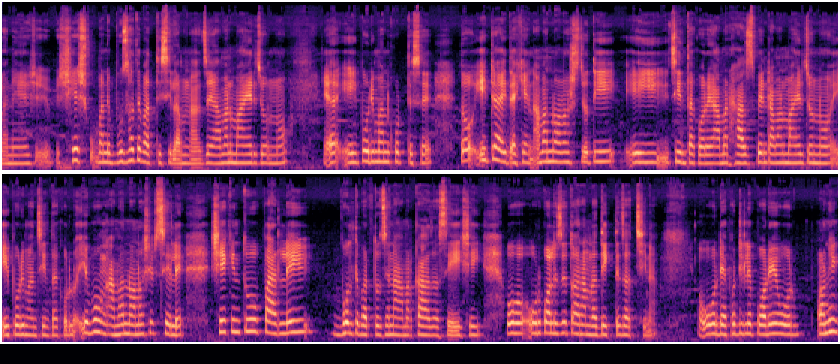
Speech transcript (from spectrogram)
মানে শেষ মানে বোঝাতে পারতেছিলাম না যে আমার মায়ের জন্য এই পরিমাণ করতেছে। তো এটাই দেখেন, আমার ননস যদি এই চিন্তা করে, আমার হাজব্যান্ড আমার মায়ের জন্য এই পরিমাণ চিন্তা করল এবং আমার ননসের ছেলে, সে কিন্তু পারলেই বলতে পারতো যে, না, আমার কাজ আছে এই সেই। ও, ওর কলেজে তো আর আমরা দেখতে যাচ্ছি না। ও ড্যাফোডিলে পরে ওর অনেক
